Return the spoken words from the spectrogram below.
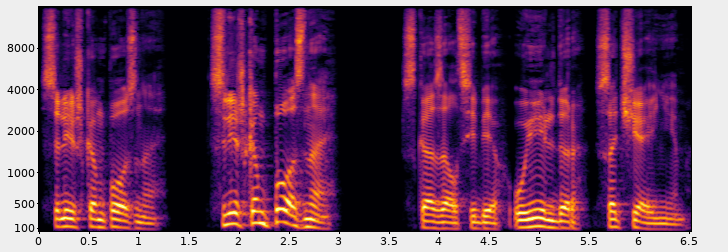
«Слишком поздно! Слишком поздно!» сказал себе Уильдер с отчаянием.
